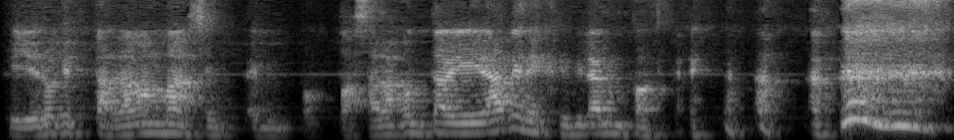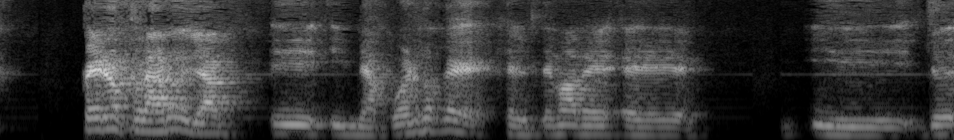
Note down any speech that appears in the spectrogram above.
que yo creo que tardaban más en, pasar la contabilidad que en escribirla en un papel. Pero claro, ya, y, me acuerdo que, el tema de... y yo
